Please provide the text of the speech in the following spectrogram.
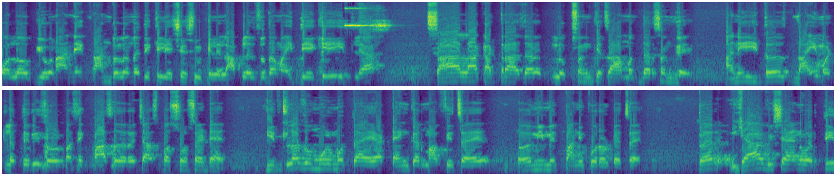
फॉलोअप घेऊन अनेक आंदोलनं देखील यशस्वी केलेलं. आपल्याला सुद्धा माहिती आहे की इथल्या सहा लाख अठरा हजार लोकसंख्येचा हा मतदारसंघ आहे. आणि इथं नाही म्हटलं तरी जवळपास एक पाच हजाराच्या आसपास सोसायटी आहेत इथला जो मूळ मुद्दा आहे हा टँकर माफीचा आहे अनियमित पाणी पुरवठ्याचा आहे. तर ह्या विषयांवरती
